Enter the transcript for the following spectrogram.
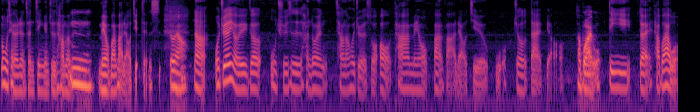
目前的人生经验，就是他们嗯没有办法了解这件事。对啊，那我觉得有一个误区是很多人常常会觉得说，哦，他没有办法了解我，就代表。他不爱我。第一，对他不爱我，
